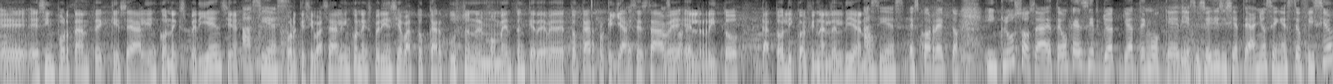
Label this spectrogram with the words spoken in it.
eh, es importante que sea alguien con experiencia. Así es. Porque si va a ser alguien con experiencia va a tocar justo en el momento en que debe de tocar, porque ya se sabe el rito católico al final del día, ¿no? Así es, es correcto. Incluso, o sea, tengo que decir, yo ya tengo que 16, 17 años en este oficio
